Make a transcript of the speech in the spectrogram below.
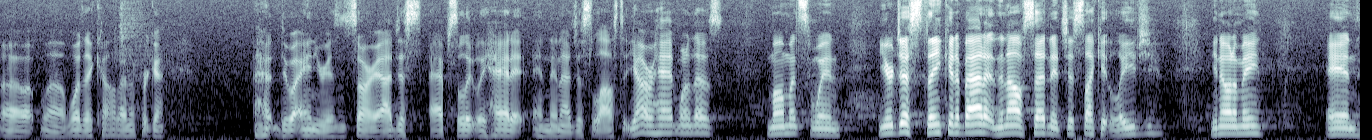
uh, uh, what do they call it? I forgot do aneurysm. Sorry, I just absolutely had it and then I just lost it. Y'all ever had one of those moments when you're just thinking about it and then all of a sudden it's just like it leaves you? You know what I mean? And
